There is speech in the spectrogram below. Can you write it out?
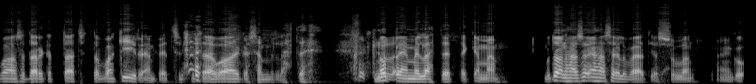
vaan se tarkoittaa, että sitten on vaan kiireempi, että sitten pitää vaan aikaisemmin lähteä, nopeammin lähteä tekemään. Mutta onhan se ihan selvää, että jos sulla on niin kuin,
